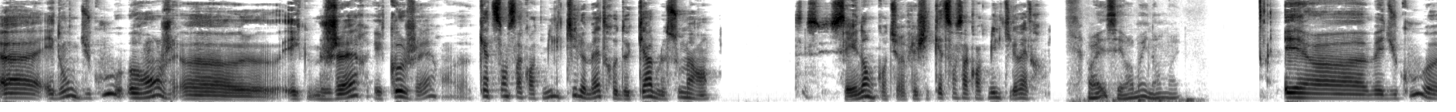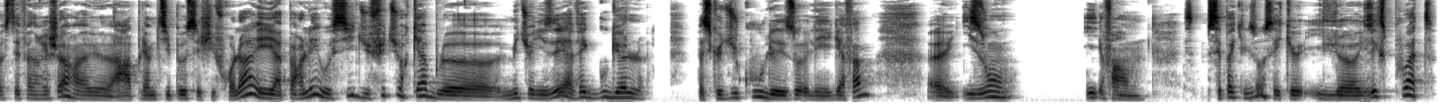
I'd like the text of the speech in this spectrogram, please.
Euh, et donc du coup, Orange euh, et gère et co-gère euh, 450 000 kilomètres de câbles sous-marins. C'est- énorme quand tu réfléchis. 450 000 kilomètres. Ouais, c'est vraiment énorme, ouais. Et euh, mais du coup, euh, Stéphane Richard a, euh, a rappelé un petit peu ces chiffres-là et a parlé aussi du futur câble euh, mutualisé avec Google. Parce que du coup, les, les GAFAM, euh, ils ont... enfin, c'est pas qu'ils ont, c'est qu'ils euh, ils exploitent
